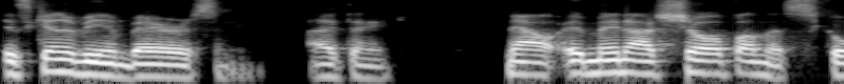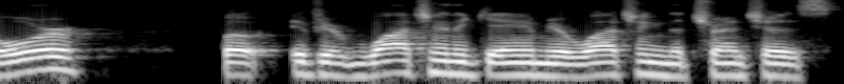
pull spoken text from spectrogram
it's going to be embarrassing. I think. Now it may not show up on the score, but if you're watching the game, you're watching the trenches.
